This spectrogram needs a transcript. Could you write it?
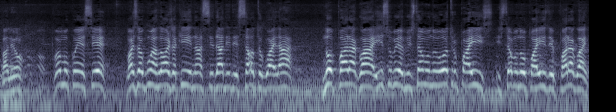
valeu. Vamos conhecer mais algumas lojas aqui na cidade de Salto Guairá, no Paraguai. Isso mesmo, estamos no outro país, estamos no país de Paraguai.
